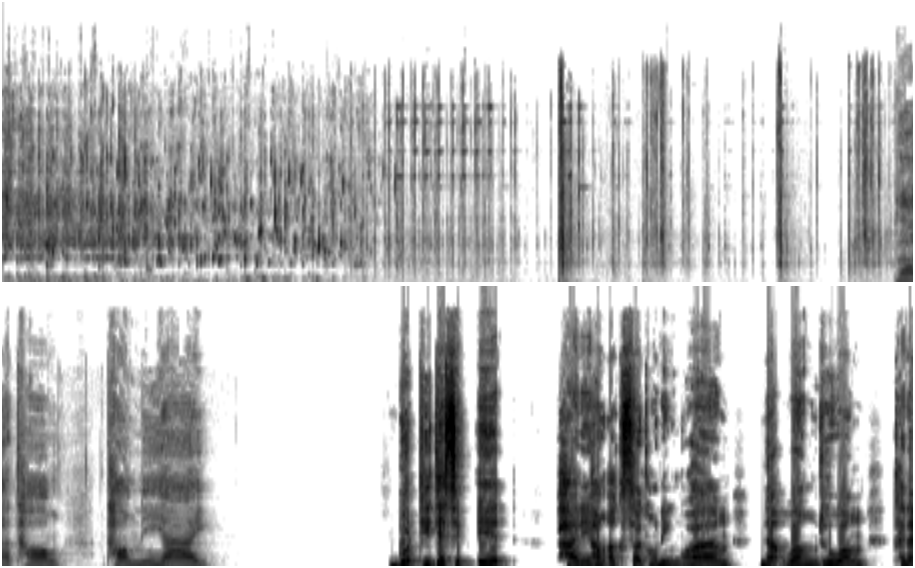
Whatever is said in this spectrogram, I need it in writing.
ปลาทอง ทองนิยาย บทที่ 71 ภายในห้องอักษรของหนิงหวาง ณ วังหลวง ขณะ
